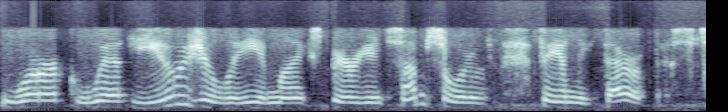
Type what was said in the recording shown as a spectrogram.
work with, usually, in my experience, some sort of family therapist.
